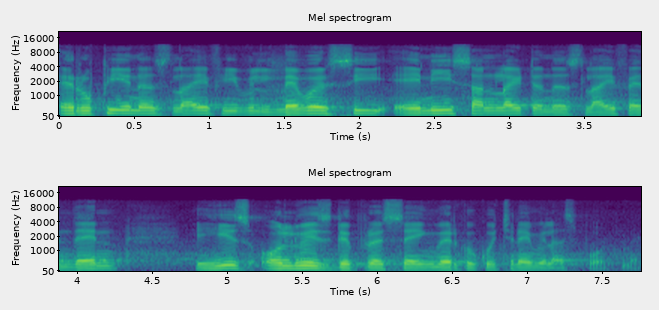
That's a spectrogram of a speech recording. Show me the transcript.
a rupee in his life. He will never see any sunlight in his life. And then he is always depressed saying, Merko kuch nahi mila sport mein.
